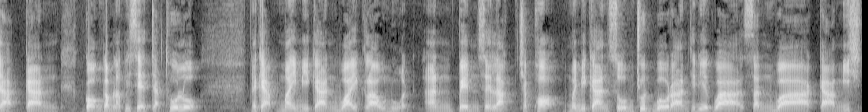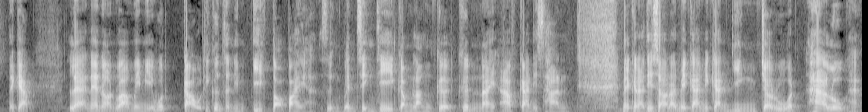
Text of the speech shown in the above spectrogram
จากการกองกำลังพิเศษจากทั่วโลก นะครับไม่มีการไว้คราวหนวด อันเป็นสัญลักษณ์เฉพาะไม่มีการสวมชุดโบราณที่เรียกว่าซันวากามิชนะครับและแน่นอนว่าไม่มีอาวุธเก่าที่ขึ้นสนิมอีกต่อไปฮะซึ่งเป็นสิ่งที่กำลังเกิดขึ้นในอัฟกานิสถาน ในขณะที่สหรัฐอเมริกามีการยิงจรวด 5 ลูกฮะ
